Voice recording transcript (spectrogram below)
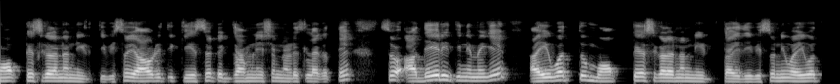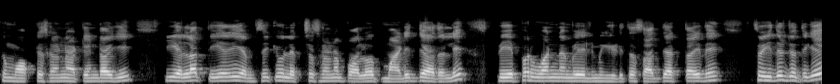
ಮಾಕ್ ಟೆಸ್ಟ್ಗಳನ್ನು ನೀಡ್ತೀವಿ ಸೊ ಯಾವ ರೀತಿ ಕೇಸೆಟ್ ಎಕ್ಸಾಮಿನೇಷನ್ e ನಡೆಸಲಾಗುತ್ತೆ ಸೊ ಅದೇ ರೀತಿ ನಿಮಗೆ ಐವತ್ತು ಮಾಕ್ ಟೆಸ್ಟ್ಗಳನ್ನು ನೀಡ್ತಾ ಇದ್ದೀವಿ ಸೊ ನೀವು ಐವತ್ತು ಮಾಕ್ ಟೆಸ್ಟ್ಗಳನ್ನು ಅಟೆಂಡ್ ಆಗಿ ಈ ಎಲ್ಲ ಥಿಯರಿ ಎಮ್ ಸಿ ಕ್ಯೂ ಲೆಕ್ಚರ್ಸ್ಗಳನ್ನು ಫಾಲೋ ಅಪ್ ಮಾಡಿದ್ದೆ ಅದರಲ್ಲಿ ಪೇಪರ್ ಒನ್ನ ಮೇಲೆ ನಿಮಗೆ ಹಿಡಿತ ಸಾಧ್ಯ ಆಗ್ತಾ ಇದೆ ಸೊ ಇದ್ರ ಜೊತೆಗೆ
